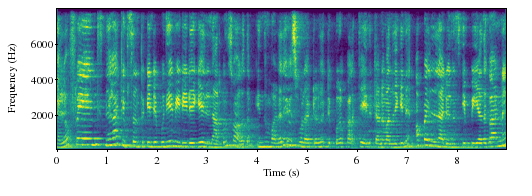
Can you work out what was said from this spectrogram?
ഹലോ ഫ്രണ്ട്സ് ഞാൻ ടിപ്സ് എന്തൊക്കെ പുതിയ വീഡിയോയിലേക്ക് എല്ലാവർക്കും സ്വാഗതം. ഇന്നും വളരെ യൂസ്ഫുൾ ആയിട്ടുള്ള ടിപ്പുകൾ കളക്ട് ചെയ്തിട്ടാണ് വന്നിരിക്കുന്നത്. അപ്പോൾ എല്ലാവരും ഒന്ന് സ്കിപ്പ് ചെയ്യാതെ കാണണേ.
